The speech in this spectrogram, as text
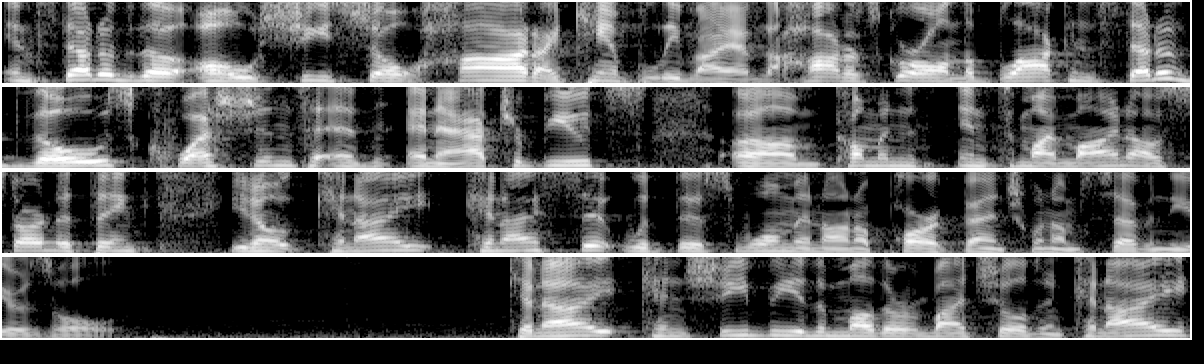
Instead of the, oh, she's so hot, I can't believe I have the hottest girl on the block, instead of those questions and, and attributes um, coming into my mind, I was starting to think, you know, can I, can I sit with this woman on a park bench when I'm 70 years old? Can I can she be the mother of my children? Can I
